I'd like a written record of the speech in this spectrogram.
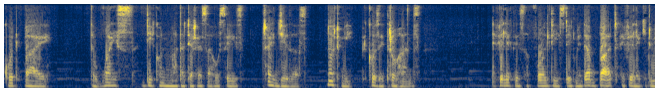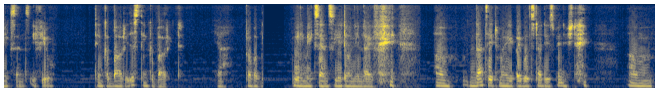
quote by the wise deacon Mother Teresa who says, "Try Jesus, not me, because I throw hands." I feel like there's a faulty statement there, but I feel like it makes sense if you think about it. Just think about it. Yeah, probably will make sense later on in life. um, that's it my bible study is finished um,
